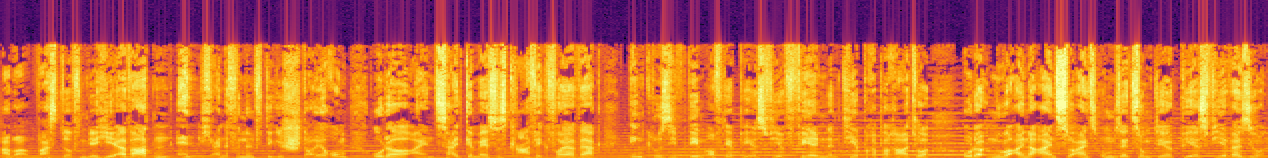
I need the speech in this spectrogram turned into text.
Aber was dürfen wir hier erwarten? Endlich eine vernünftige Steuerung oder ein zeitgemäßes Grafikfeuerwerk inklusive dem auf der PS4 fehlenden Tierpräparator oder nur eine 1 zu 1 Umsetzung der PS4-Version?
